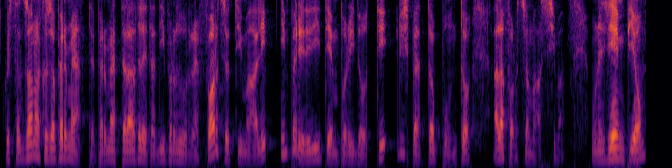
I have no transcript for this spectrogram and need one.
Questa zona cosa permette? Permette all'atleta di produrre forze ottimali in periodi di tempo ridotti rispetto appunto alla forza massima. Un esempio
